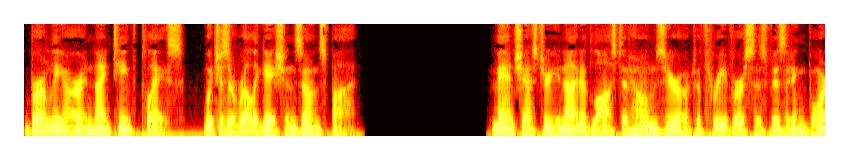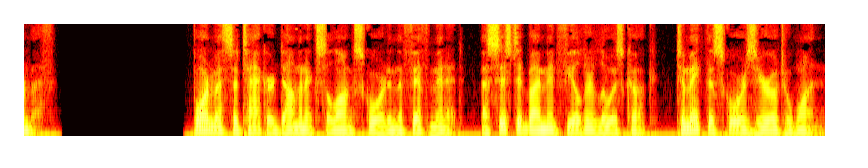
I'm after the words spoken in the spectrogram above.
Burnley are in 19th place, which is a relegation zone spot. Manchester United lost at home 0 3 versus visiting Bournemouth. Bournemouth's attacker Dominic Solanke scored in the fifth minute, assisted by midfielder Lewis Cook, to make the score 0 to 1.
